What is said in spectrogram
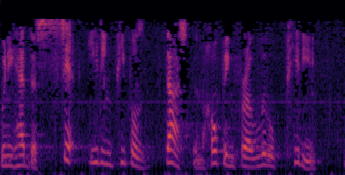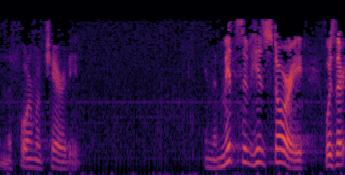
when he had to sit eating people's dust and hoping for a little pity in the form of charity? In the midst of his story, was there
